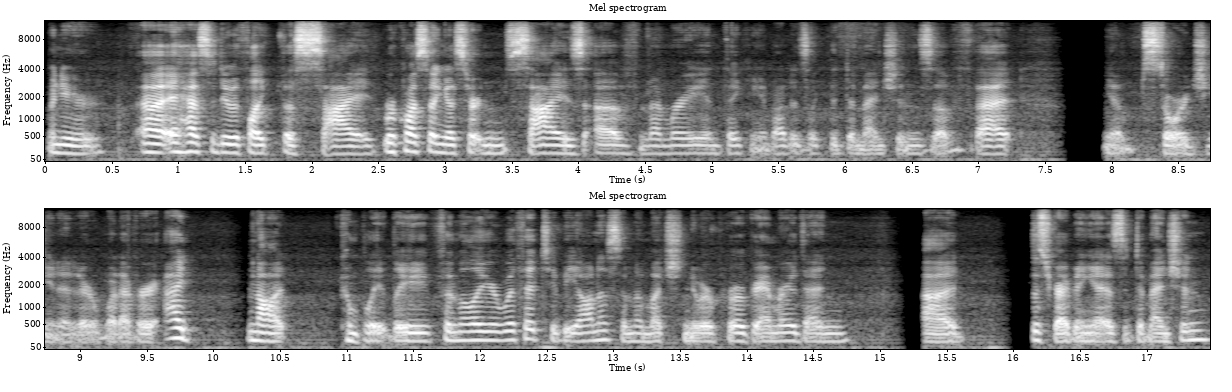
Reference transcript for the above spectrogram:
when you're, uh, it has to do with like the size, requesting a certain size of memory and thinking about it as like the dimensions of that, you know, storage unit or whatever. I'm not completely familiar with it, to be honest. I'm a much newer programmer than uh, describing it as a dimension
